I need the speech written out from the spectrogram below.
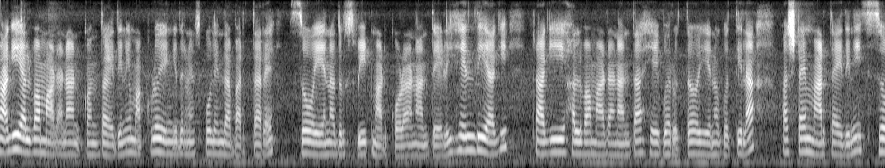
ರಾಗಿ ಹಲ್ವಾ ಮಾಡೋಣ ಅನ್ಕೊತಾ ಇದ್ದೀನಿ. ಮಕ್ಕಳು ಹೆಂಗಿದ್ರು ಸ್ಕೂಲಿಂದ ಬರ್ತಾರೆ, ಸೊ ಏನಾದರೂ ಸ್ವೀಟ್ ಮಾಡಿಕೊಡೋಣ ಅಂತೇಳಿ ಹೆಲ್ದಿಯಾಗಿ ರಾಗಿ ಹಲ್ವಾ ಮಾಡೋಣ ಅಂತ ಹೇಗೆ ಬರುತ್ತೋ ಏನೋ ಗೊತ್ತಿಲ್ಲ. ಫಸ್ಟ್ ಟೈಮ್ ಮಾಡ್ತಾಯಿದ್ದೀನಿ ಸೊ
